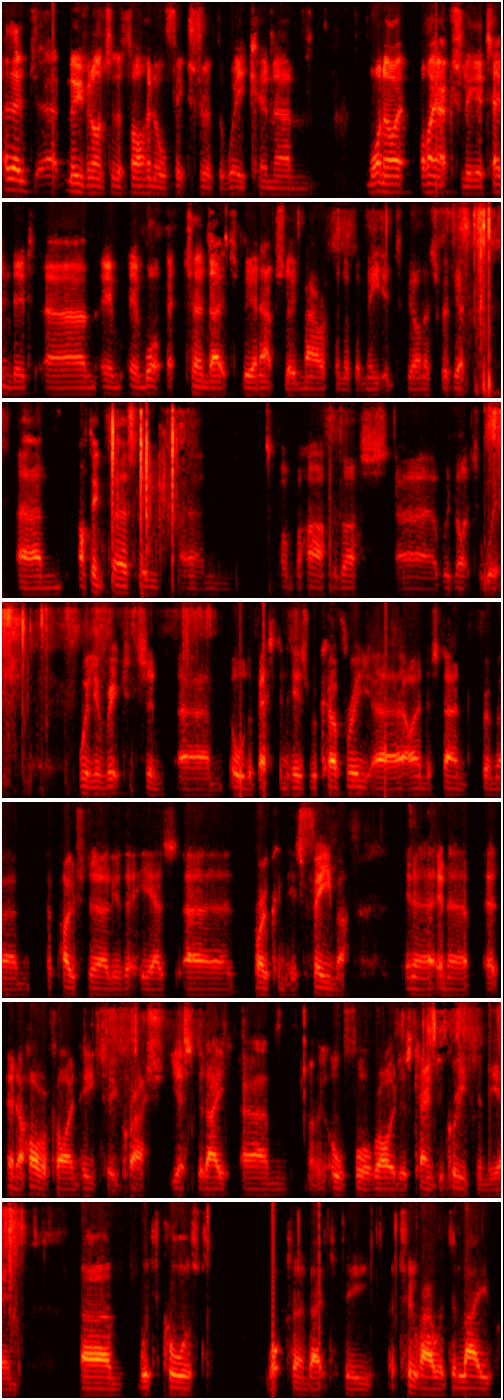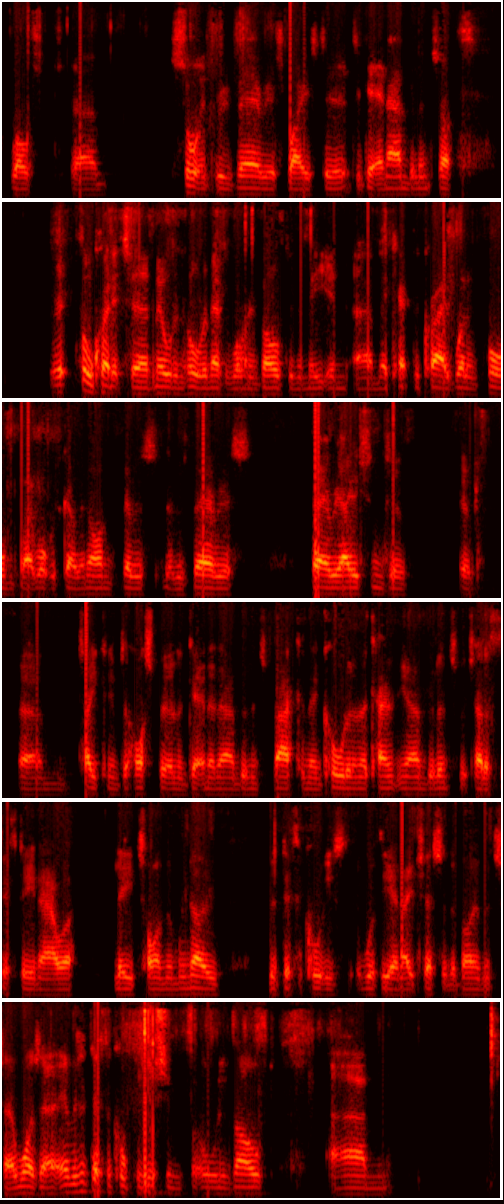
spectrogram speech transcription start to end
And then uh, moving on to the final fixture of the week, and um, one I, I actually attended um, in, in what turned out to be an absolute marathon of a meeting, to be honest with you. Um, I think, firstly, um, on behalf of us, uh, we'd like to wish William Richardson um, all the best in his recovery. Uh, I understand from um, a post earlier that he has uh, broken his femur in a in a in a horrifying Heat Two crash yesterday. Um, all four riders came to grief in the end, which caused what turned out to be a two-hour delay whilst um, sorting through various ways to, to get an ambulance. So, full credit to Mildenhall and everyone involved in the meeting. Um, they kept the crowd well informed about what was going on. There was there was various variations of of um, taking him to hospital and getting an ambulance back, and then calling a county ambulance, which had a 15 hour lead time. And we know the difficulties with the NHS at the moment, so it was a it was a difficult position for all involved. Um,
